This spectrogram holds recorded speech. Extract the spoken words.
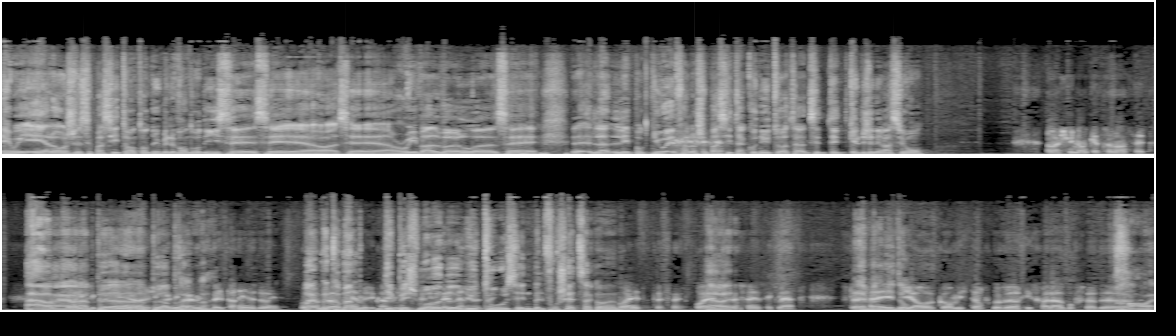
Et oui, et alors je ne sais pas si tu as entendu, mais le vendredi c'est c'est euh, c'est revival, euh, c'est l'époque New Wave. Alors je sais pas si tu as connu, toi, c'était de quelle génération? Ah, moi, je suis né en 87. Ah ouais, vrai un peu, connu, euh, un j'ai peu après. quand même une belle période, ouais. Ouais, mais quand même, Dépêche Mode, U2, c'est une belle fourchette ça quand même. Ouais, tout à fait. Ouais, Ah tout à fait, c'est clair. Tout à Eh ben, fait. dis Et puis, il y a encore Mister Cover qui sera là pour faire de, Ah ouais.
